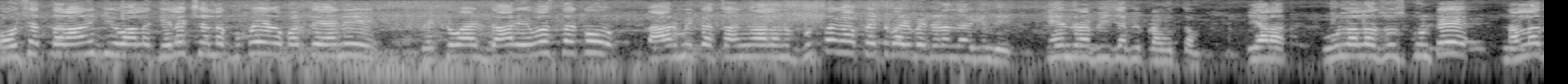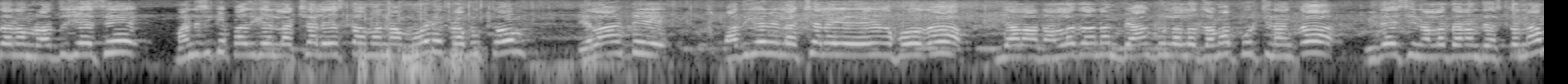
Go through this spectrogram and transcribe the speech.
భవిష్యత్ తరానికి వాళ్ళకి ఎలక్షన్లకు ఉపయోగపడతాయని పెట్టుబడిదారు వ్యవస్థకు కార్మిక సంఘాలను గుత్తగా పెట్టుబడి పెట్టడం జరిగింది కేంద్ర బీజేపీ ప్రభుత్వం. ఇవాళ ఊళ్ళల్లో చూసుకుంటే నల్లధనం రద్దు చేసి మనిషికి పదిహేను లక్షలు వేస్తామన్న మోడీ ప్రభుత్వం ఎలాంటి పదిహేను లక్షలు వేయకపోగా ఇవాళ నల్లధనం బ్యాంకులలో జమ పూర్చినాక విదేశీ నల్లధనం తెస్తున్నాం.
